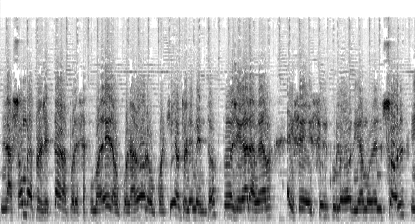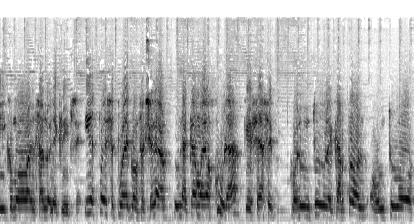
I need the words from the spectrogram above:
la sombra proyectada por esa espumadera o colador o cualquier otro elemento. Puedo llegar a ver ese círculo, digamos, del sol y cómo va avanzando el eclipse. Y después se puede confeccionar una cámara oscura que se hace con un tubo de cartón o un tubo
